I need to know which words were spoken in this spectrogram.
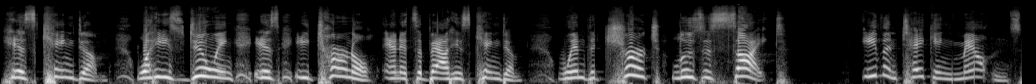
his kingdom. What he's doing is eternal and it's about his kingdom. When the church loses sight, even taking mountains,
